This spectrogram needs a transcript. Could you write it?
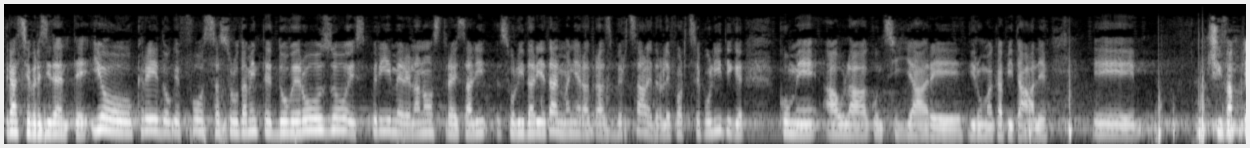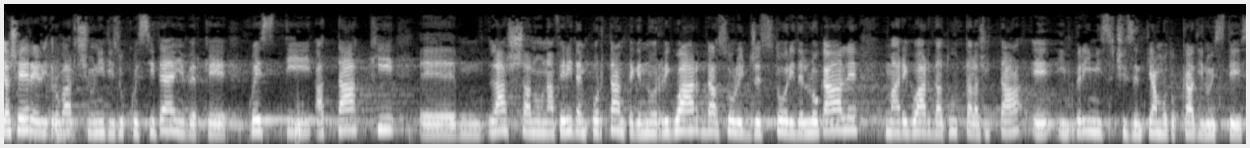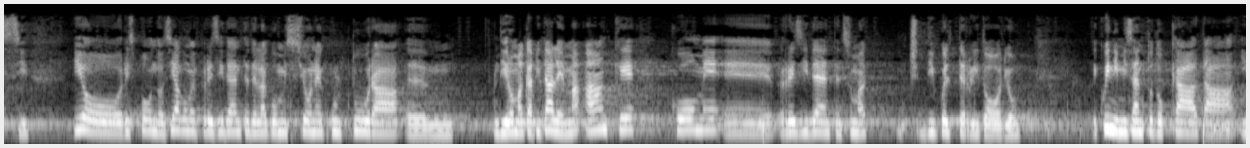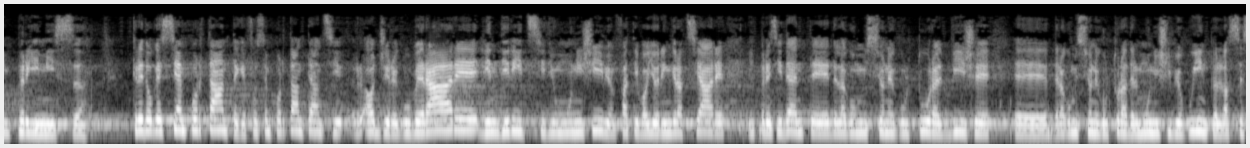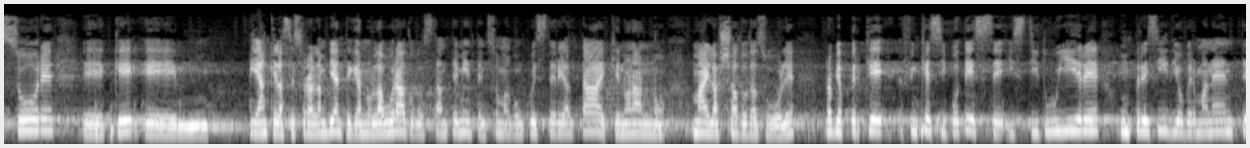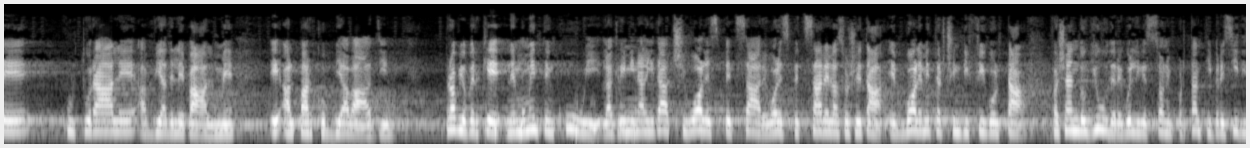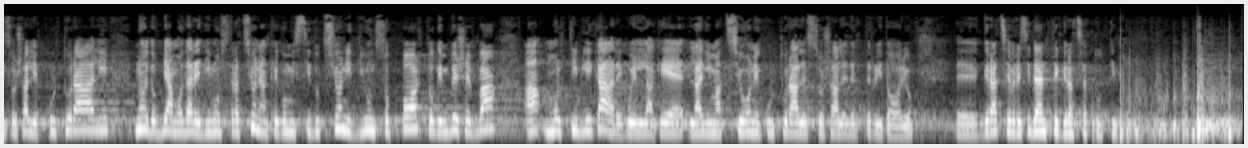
Grazie Presidente. Io credo che fosse assolutamente doveroso esprimere la nostra solidarietà in maniera trasversale tra le forze politiche come Aula consigliare di Roma Capitale. Ci fa piacere ritrovarci uniti su questi temi perché questi attacchi eh, lasciano una ferita importante che non riguarda solo i gestori del locale ma riguarda tutta la città e in primis ci sentiamo toccati noi stessi. Io rispondo sia come Presidente della Commissione Cultura ehm, di Roma Capitale ma anche come eh, residente insomma, di quel territorio e quindi mi sento toccata in primis. Credo che sia importante, che fosse importante anzi oggi recuperare gli indirizzi di un municipio, infatti voglio ringraziare il Presidente della Commissione Cultura, il Vice eh, della Commissione Cultura del Municipio Quinto e l'assessore eh, che eh, e anche l'assessore all'ambiente che hanno lavorato costantemente insomma, con queste realtà e che non hanno mai lasciato da sole proprio perché finché si potesse istituire un presidio permanente culturale a Via delle Palme e al Parco Biavati, proprio perché nel momento in cui la criminalità ci vuole spezzare, vuole spezzare la società e vuole metterci in difficoltà facendo chiudere quelli che sono importanti presidi sociali e culturali, noi dobbiamo dare dimostrazione anche come istituzioni di un supporto che invece va a moltiplicare quella che è l'animazione culturale e sociale del territorio. Eh, grazie Presidente e grazie a tutti.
